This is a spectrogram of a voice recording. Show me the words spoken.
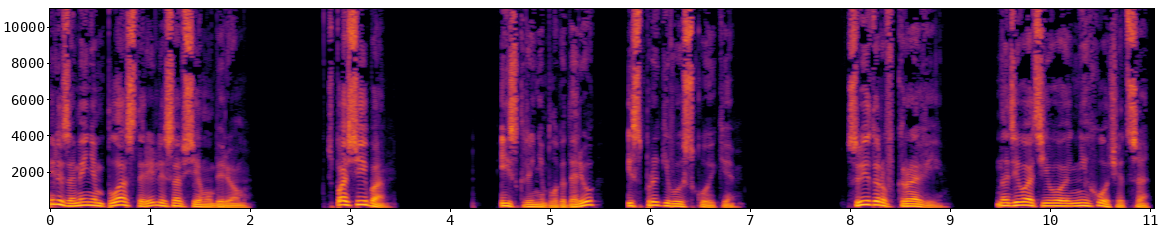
Или заменим пластырь, или совсем уберем». «Спасибо». Искренне благодарю и спрыгиваю с койки. Свитер в крови. надевать его не хочется,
